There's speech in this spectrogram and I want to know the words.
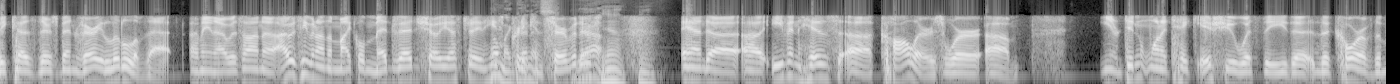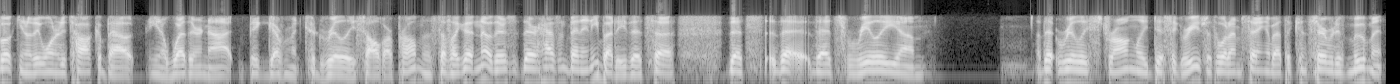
because there's been very little of that. I mean, I was on a I was even on the Michael Medved show yesterday, and he's oh pretty goodness. conservative. Yeah. Yeah. yeah. And uh, uh, even his uh, callers were. Um, you know didn't want to take issue with the, the the core of the book. You know they wanted to talk about you know whether or not big government could really solve our problems and stuff like that. No there's there hasn't been anybody that's uh that's that that's really um that really strongly disagrees with what I'm saying about the conservative movement.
